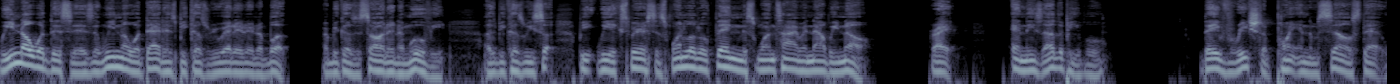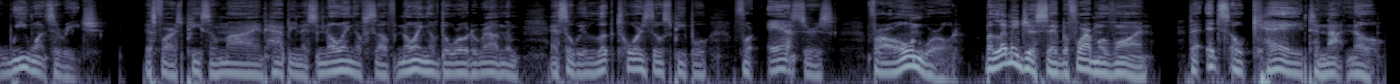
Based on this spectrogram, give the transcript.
we know what this is, and we know what that is because we read it in a book, or because we saw it in a movie, or because we saw we, we experienced this one little thing this one time, and now we know, right? And these other people, they've reached a point in themselves that we want to reach. As far as peace of mind, happiness, knowing of self, knowing of the world around them. And so we look towards those people for answers for our own world but let me just say before I move on that it's okay to not know.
